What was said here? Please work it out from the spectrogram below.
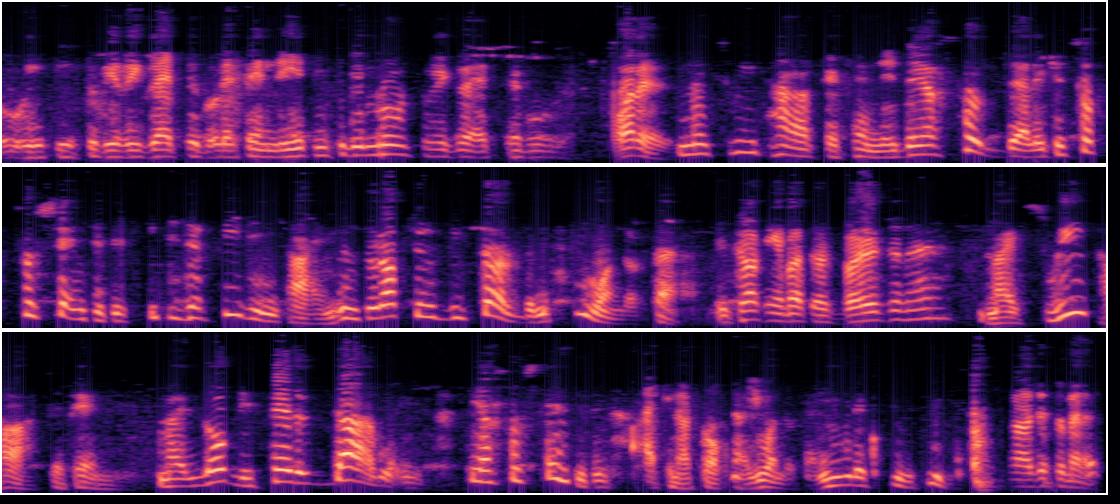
Oh, it is to be regrettable, Effendi. It is to be most regrettable. What is? My sweetheart, Effendi, they are so delicate, so so sensitive. It is their feeding time. Interruptions disturb them. You understand. You're talking about those birds in there? My sweetheart, Effendi. My lovely feathered darlings. They are so sensitive. I cannot talk now. You understand. You will excuse me. Oh, just a minute.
